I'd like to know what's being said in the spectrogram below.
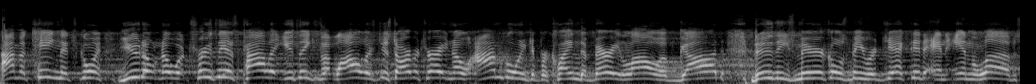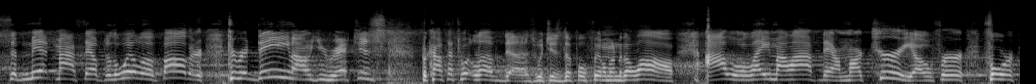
I'm a king that's going, you don't know what truth is, Pilate. You think that law is just arbitrary? No, I'm going to proclaim the very law of God, do these miracles, be rejected, and in love submit myself to the will of the Father to redeem all you wretches, because that's what love does, which is the fulfillment of the law. I will lay my life down, martyrio, for, for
